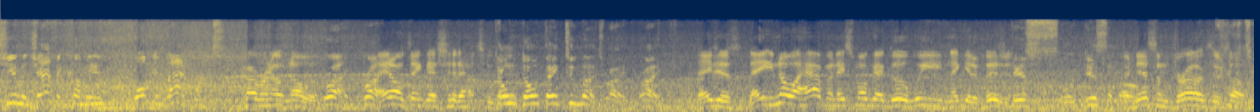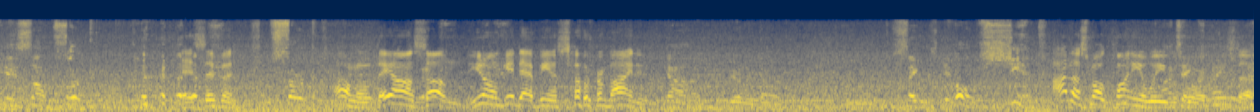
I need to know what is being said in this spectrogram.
Shem and Japheth, come in walking backwards? Covering up Noah. Right, right. They don't think that shit out too Don't much. don't think too much. Right, right. They just they you know what happened? They smoke that good weed and they get a vision. This or this some Or did some drugs or something. It's some circle. Different. Some circle. I don't know. They on something. You don't get that being sober minded. God, you really don't. Satan's oh shit. I done smoked plenty of weed I before and stuff.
